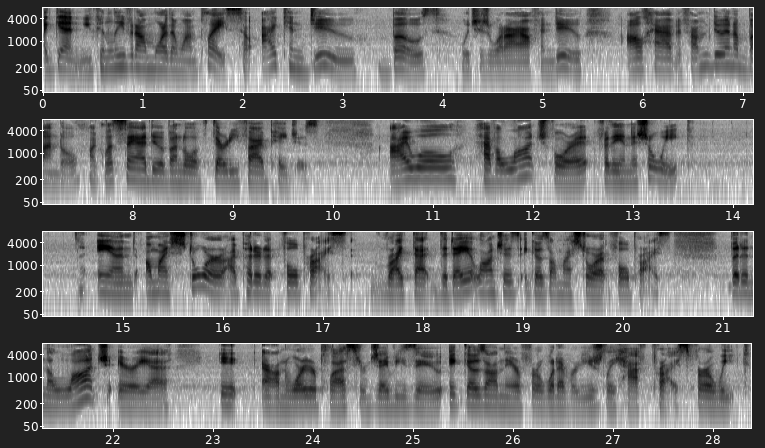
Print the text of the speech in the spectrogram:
again, you can leave it on more than one place. So I can do both, which is what I often do. I'll have, if I'm doing a bundle, like let's say I do a bundle of 35 pages, I will have a launch for it for the initial week. And on my store, I put it at full price. Right that the day it launches, it goes on my store at full price. But in the launch area, it on Warrior Plus or JVZoo, it goes on there for whatever, usually half price for a week.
